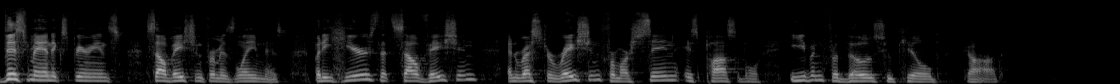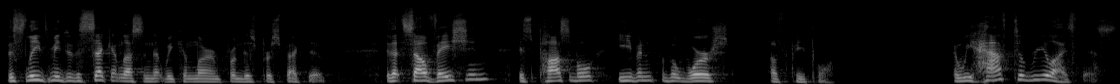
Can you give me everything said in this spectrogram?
This man experienced salvation from his lameness, but he hears that salvation and restoration from our sin is possible, even for those who killed God. This leads me to the second lesson that we can learn from this perspective that salvation is possible even for the worst of people. And we have to realize this.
